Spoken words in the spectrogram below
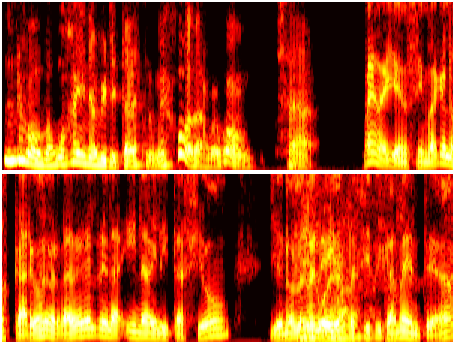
no, vamos a inhabilitar esto. No me jodas, huevón. O sea, Bueno, y encima que los cargos de verdad del de la inhabilitación, yo no los sí, he leído bueno. específicamente, ¿ah?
